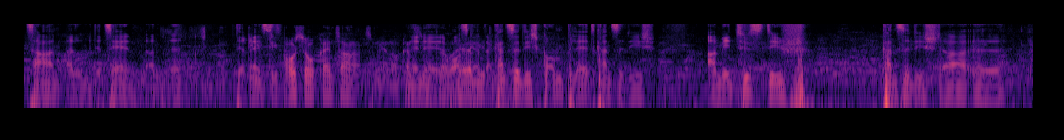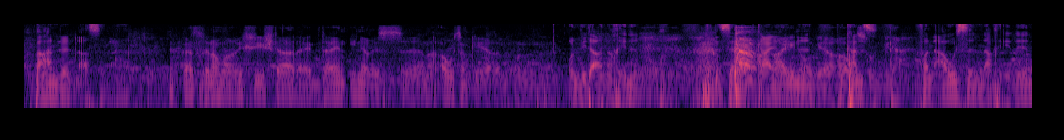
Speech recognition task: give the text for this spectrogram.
Zahn, also mit den Zähnen dann, ne? Der Die, Rest. die brauchst du auch keinen Zahnarzt mehr. Da kannst Nee, du nee, du mittlerweile brauchst kein, mit- da kannst du dich komplett, kannst du dich amethystisch, kannst du dich da äh, behandeln lassen. Kannst du nochmal richtig da dein, dein Inneres äh, nach außen kehren. Und Und wieder nach innen hoch. Das ist ja das Geile. Rein Ne? und wieder Du kannst von außen nach innen,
